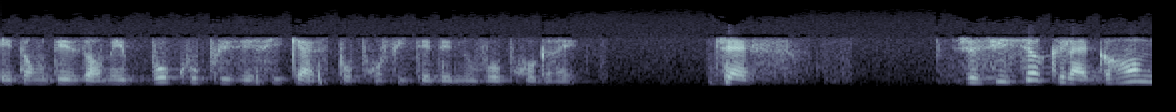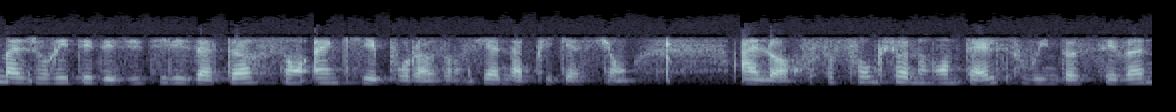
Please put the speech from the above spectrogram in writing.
est donc désormais beaucoup plus efficace pour profiter des nouveaux progrès. Jeff, je suis sûr que la grande majorité des utilisateurs sont inquiets pour leurs anciennes applications. Alors, fonctionneront-elles sous Windows 7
